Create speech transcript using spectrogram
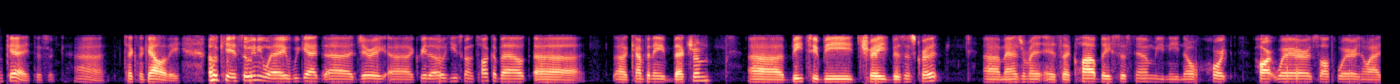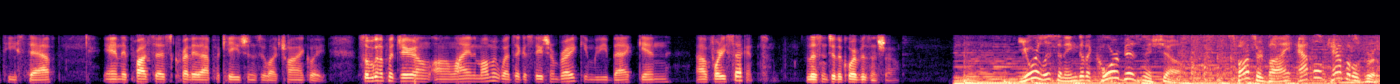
Okay, this uh, technicality. Okay, so anyway, we got uh, Jerry uh, Guido. He's going to talk about uh, uh, company Bectran, uh, B2B trade business credit uh, management. is a cloud-based system. You need no hard- hardware, software, no IT staff, and they process credit applications electronically. So we're going to put Jerry on, on the line in a moment. We're going to take a station break, and we'll be back in uh, 40 seconds. Listen to the Core Business Show. You're listening to the Core Business Show, sponsored by Apple Capital Group.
